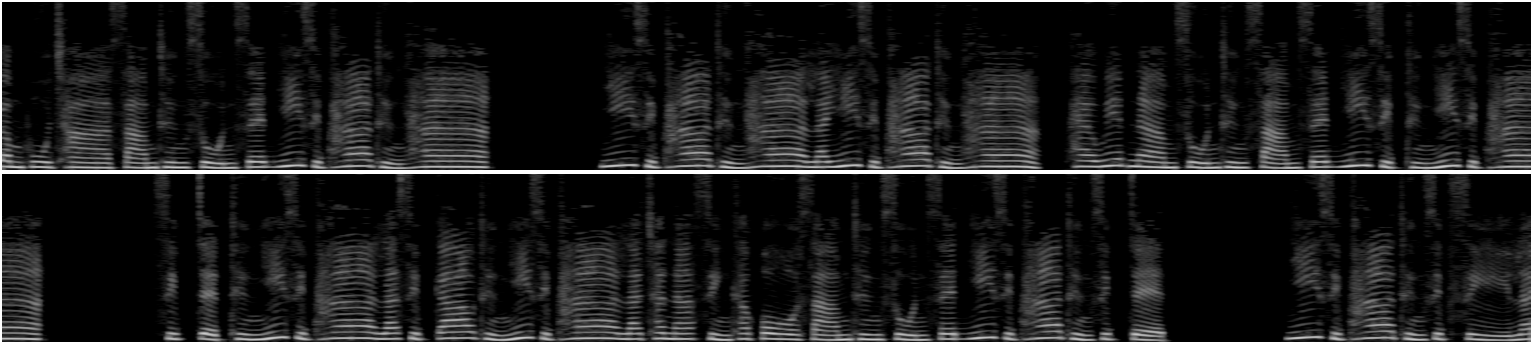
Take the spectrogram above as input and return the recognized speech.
กัมพูชา 3-0 เซต 25-5 25-5 และ 25-5 แพ้เวียดนาม 0-3 เซต 20-25 17-25 และ 19-25 และชนะสิงคโปร์ 3-0 เซต 25-17 25-14 และ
